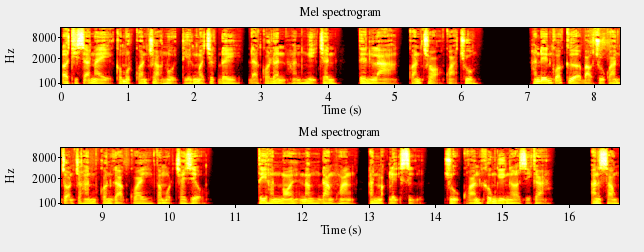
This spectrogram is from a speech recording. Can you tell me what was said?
Ở thị xã này có một quán trọ nổi tiếng mà trước đây đã có lần hắn nghỉ chân, tên là quán trọ quả chuông. Hắn đến gõ cửa bảo chủ quán dọn cho hắn một con gà quay và một chai rượu. Thấy hắn nói năng đàng hoàng, ăn mặc lịch sự, chủ quán không nghi ngờ gì cả. Ăn xong,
